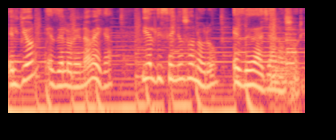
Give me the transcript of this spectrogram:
El guion es de Lorena Vega y el diseño sonoro es de Dayana Osorio.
